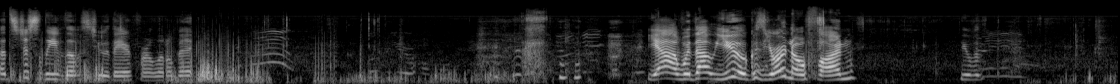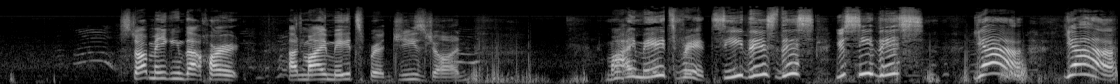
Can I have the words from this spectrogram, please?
Let's just leave those two there for a little bit. Yeah, without you, because you're no fun. You was... Stop making that heart on my matesprit. Jeez, John. My matesprit. See this? This? You see this? Yeah. Yeah.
